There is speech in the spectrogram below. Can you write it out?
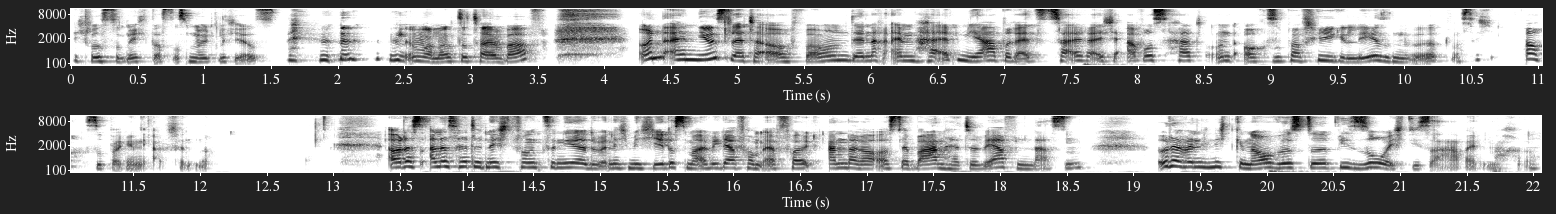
ich wusste nicht, dass das möglich ist. Bin immer noch total baff. Und einen Newsletter aufbauen, der nach einem halben Jahr bereits zahlreiche Abos hat und auch super viel gelesen wird, was ich auch super genial finde. Aber das alles hätte nicht funktioniert, wenn ich mich jedes Mal wieder vom Erfolg anderer aus der Bahn hätte werfen lassen oder wenn ich nicht genau wüsste, wieso ich diese Arbeit mache.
